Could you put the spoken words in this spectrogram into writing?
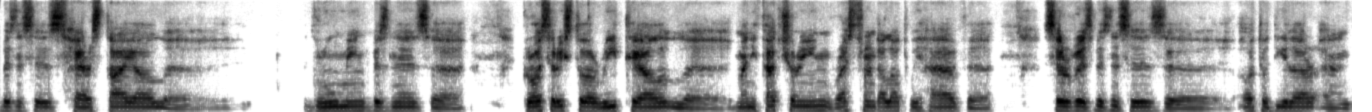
businesses, hairstyle, uh, grooming business, uh, grocery store, retail, manufacturing, restaurant a lot we have, service businesses, auto dealer, and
